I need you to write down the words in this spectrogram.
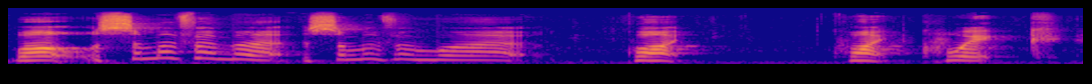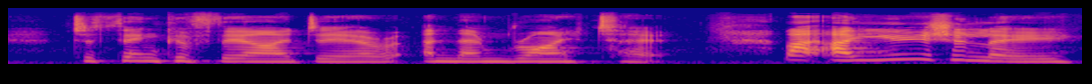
Well, some of them are. Some of them were quite quite quick to think of the idea and then write it. Like I usually,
